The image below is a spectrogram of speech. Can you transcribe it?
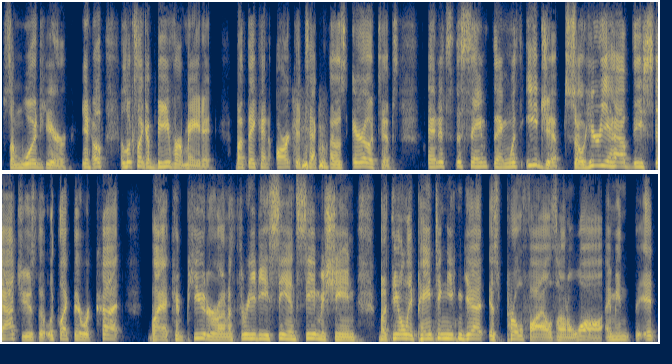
some wood here. You know, it looks like a beaver made it but they can architect those arrow tips. And it's the same thing with Egypt. So here you have these statues that look like they were cut by a computer on a 3D CNC machine, but the only painting you can get is profiles on a wall. I mean, it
